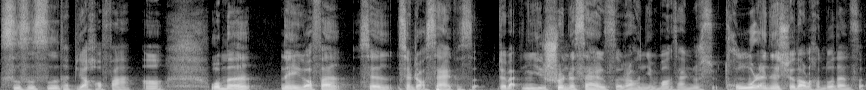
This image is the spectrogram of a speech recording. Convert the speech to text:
嘶嘶嘶，它比较好发啊。我们那个翻，先先找 sex，对吧？你顺着 sex，然后你往下你就学，突然间学到了很多单词，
